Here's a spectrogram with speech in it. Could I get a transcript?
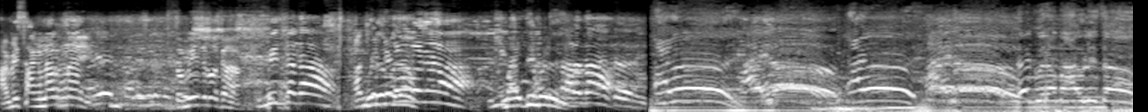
आम्ही सांगणार नाही. तुम्हीच बघा. तुम्हीच बघा. पुढे बघा. माहिती मिळेल. माऊलीचा.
